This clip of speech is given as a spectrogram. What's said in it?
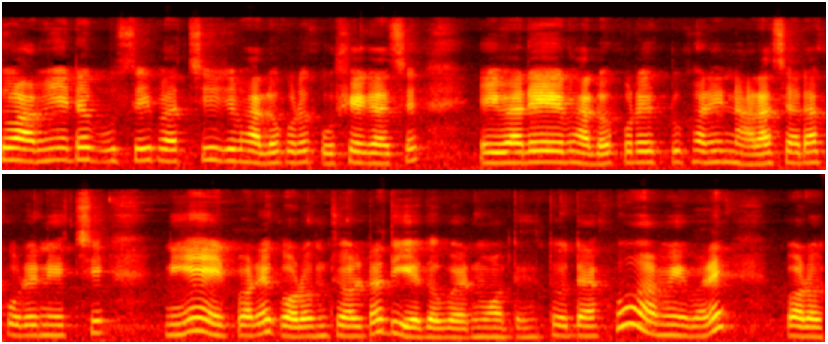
তো আমি এটা বুঝতেই পারছি যে ভালো করে কষে গেছে। এবারে ভালো করে একটুখানি নাড়াচাড়া করে নিচ্ছি, নিয়ে এরপরে গরম জলটা দিয়ে দেবো এর মধ্যে। তো দেখো আমি এবারে গরম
